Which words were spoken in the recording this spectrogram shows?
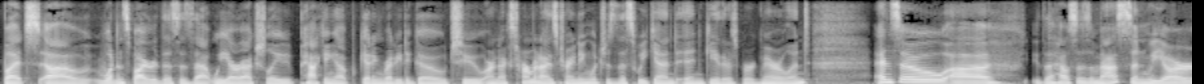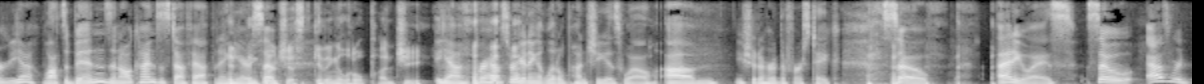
But uh, what inspired this is that we are actually packing up, getting ready to go to our next Harmonize training, which is this weekend in Gaithersburg, Maryland. And so uh, the house is a mess, and we are, yeah, lots of bins and all kinds of stuff happening here. I think so we're just getting a little punchy. Yeah, perhaps we're getting a little punchy as well. Um, you should have heard the first take. So, anyways, so as we're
